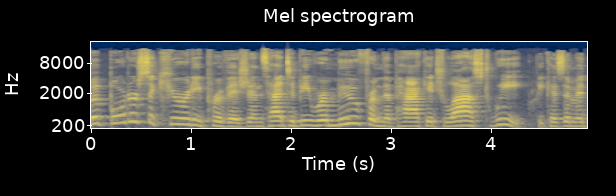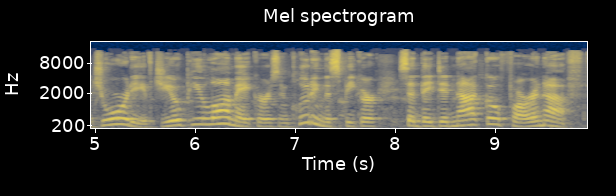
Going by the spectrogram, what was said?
But border security provisions had to be removed from the package last week because a majority of GOP lawmakers, including the Speaker, said they did not go far enough.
